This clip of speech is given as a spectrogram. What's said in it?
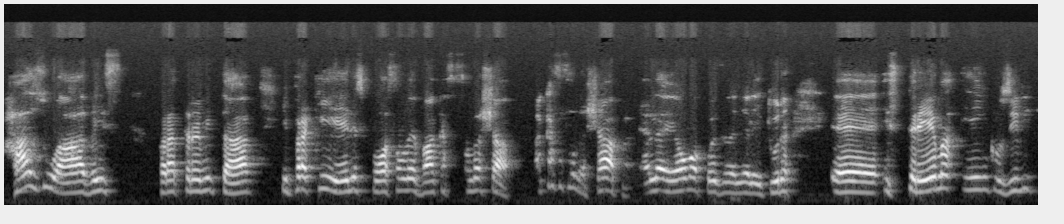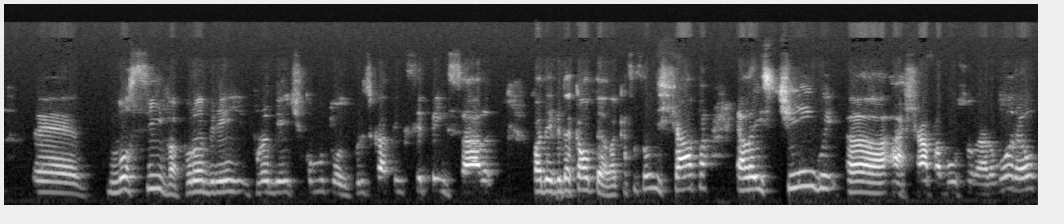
razoáveis para tramitar e para que eles possam levar a cassação da chapa. A cassação da chapa, ela é uma coisa, na minha leitura, é, extrema e, inclusive, é, nociva para o ambiente, ambiente como um todo. Por isso que ela tem que ser pensada com a devida cautela. A cassação de chapa, ela extingue uh, a chapa Bolsonaro-Mourão,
